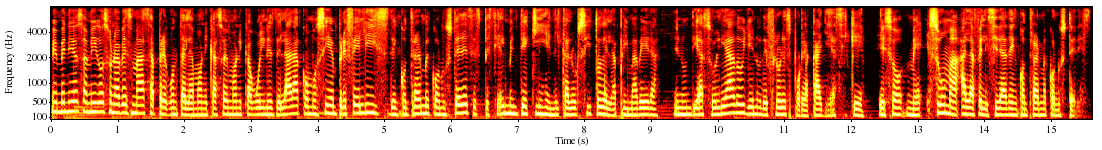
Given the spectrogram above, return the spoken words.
Bienvenidos amigos una vez más a Pregúntale a Mónica. Soy Mónica Bulnes de Lara, como siempre, feliz de encontrarme con ustedes, especialmente aquí en el calorcito de la primavera, en un día soleado lleno de flores por la calle, así que eso me suma a la felicidad de encontrarme con ustedes.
